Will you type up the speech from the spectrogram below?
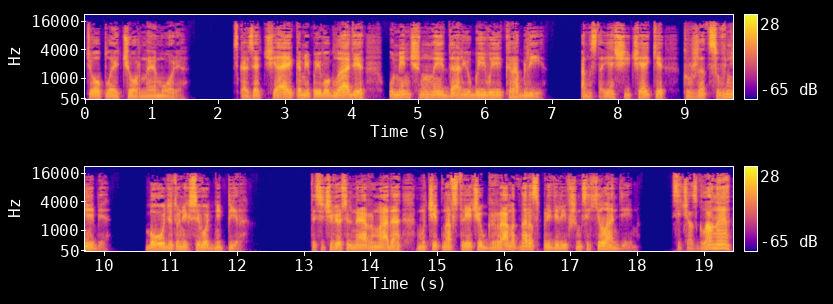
теплое черное море. Скользят чайками по его глади уменьшенные далью боевые корабли а настоящие чайки кружатся в небе. Будет у них сегодня пир. Тысячевесельная армада мчит навстречу грамотно распределившимся Хиландиям. Сейчас главное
